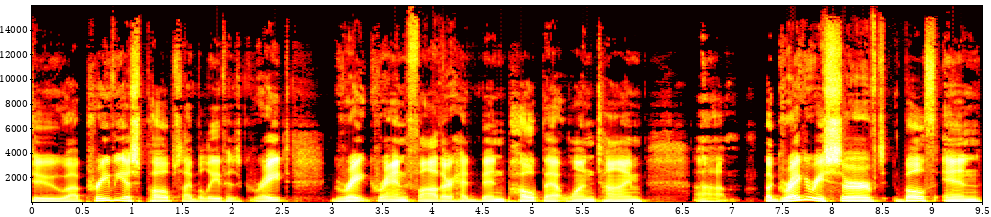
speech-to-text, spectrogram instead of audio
to uh, previous popes. I believe his great great grandfather had been pope at one time. Uh, but Gregory served both in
